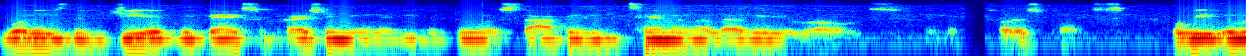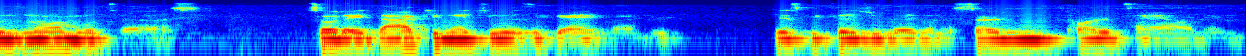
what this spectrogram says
what is the G, the gang suppression unit even doing stopping 10 and 11 year olds in the first place? But we, it was normal to us. So they document you as a gang member just because you live in a certain part of town and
